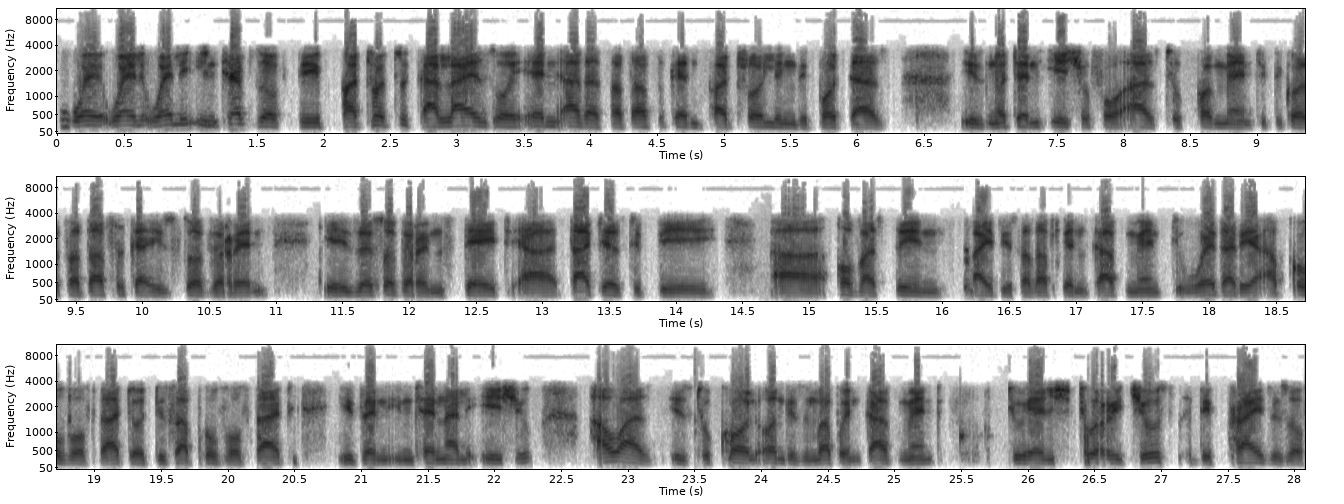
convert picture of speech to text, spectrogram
Well, well, well, in terms of the Patriotic Alliance or any other South African patrolling the borders, is not an issue for us to comment because South Africa is sovereign, is a sovereign state uh, that has to be uh, overseen by the South African government. Whether they approve of that or disapprove of that is an internal issue. Ours is to call on the Zimbabwean government to, to reduce the prices of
